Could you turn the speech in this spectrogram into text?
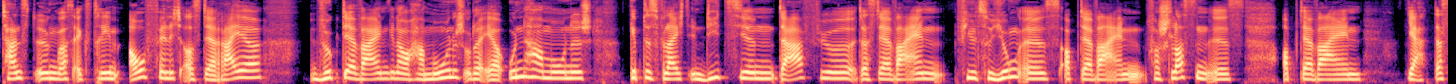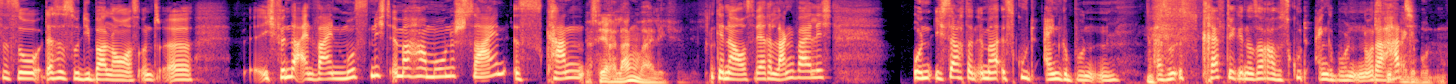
Tanzt irgendwas extrem auffällig aus der Reihe? Wirkt der Wein genau harmonisch oder eher unharmonisch? Gibt es vielleicht Indizien dafür, dass der Wein viel zu jung ist, ob der Wein verschlossen ist, ob der Wein, ja, das ist so, das ist so die Balance. Und äh, ich finde, ein Wein muss nicht immer harmonisch sein. Es kann Das wäre langweilig, finde ich. Genau, es wäre langweilig. Und ich sage dann immer, ist gut eingebunden. Also ist kräftig in der Säure, aber ist gut eingebunden. Oder Gut hat, eingebunden.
